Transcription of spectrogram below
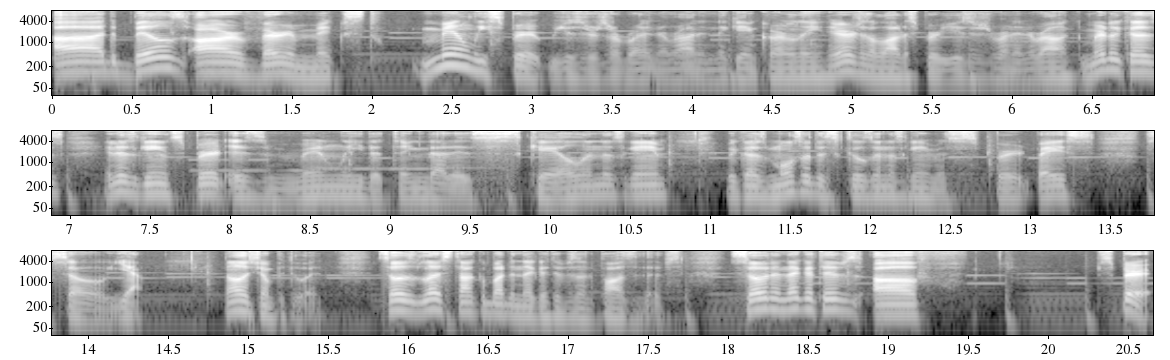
uh, the builds are very mixed mainly spirit users are running around in the game currently. There's a lot of spirit users running around, merely because in this game, spirit is mainly the thing that is scale in this game, because most of the skills in this game is spirit based. So yeah, now let's jump into it. So let's talk about the negatives and the positives. So the negatives of spirit.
